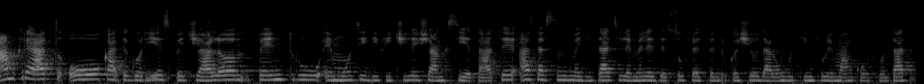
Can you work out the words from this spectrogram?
am creat o categorie specială pentru emoții dificile și anxietate. Astea sunt meditațiile mele de suflet, pentru că și eu de-a lungul timpului m-am confruntat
